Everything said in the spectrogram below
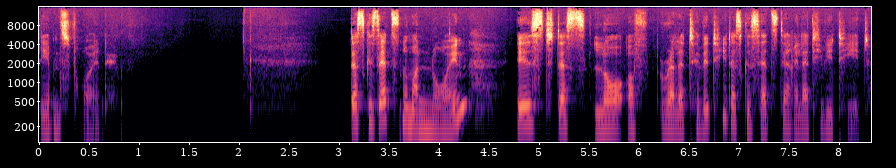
Lebensfreude. Das Gesetz Nummer 9 ist das Law of Relativity, das Gesetz der Relativität.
